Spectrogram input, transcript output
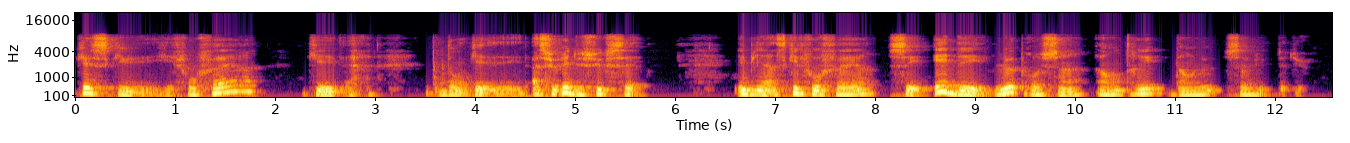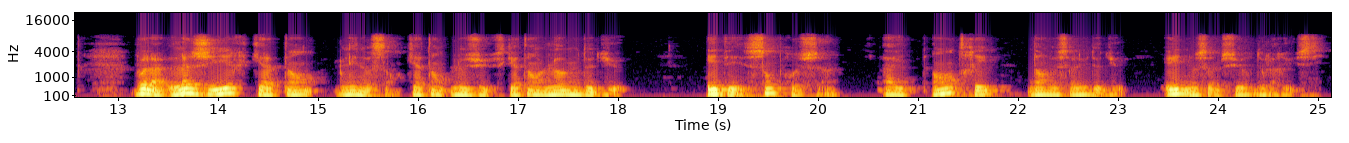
qu'est-ce qu'il faut faire qui est donc assurer du succès, eh bien, ce qu'il faut faire, c'est aider le prochain à entrer dans le salut de Dieu. Voilà l'agir qui attend l'innocent, qui attend le juste, qui attend l'homme de Dieu. Aider son prochain à entrer dans le salut de Dieu. Et nous sommes sûrs de la réussite.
